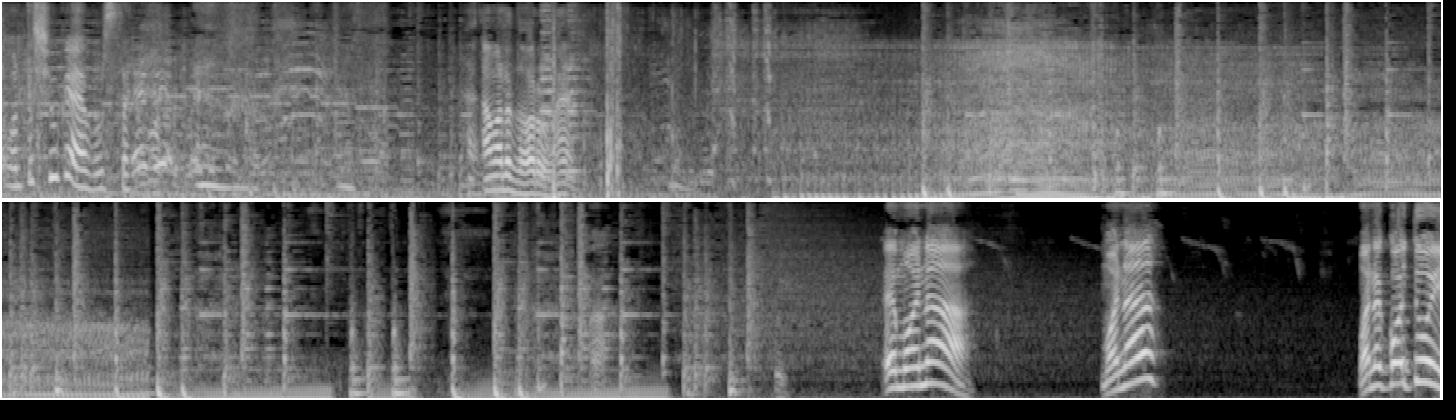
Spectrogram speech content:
আমার তো শুকায় অবস্থা আমার ধরো হ্যাঁ। এ ময়না! ময়না! ময়না কই তুই?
